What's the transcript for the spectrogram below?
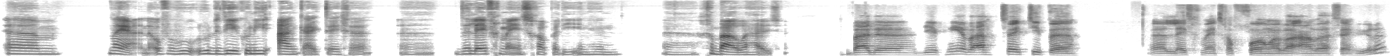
Um, nou ja, en over hoe, hoe de diaconie aankijkt tegen de leefgemeenschappen die in hun gebouwen huizen bij de diaconie hebben we eigenlijk twee typen uh, leefgemeenschapvormen waaraan we verhuren.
